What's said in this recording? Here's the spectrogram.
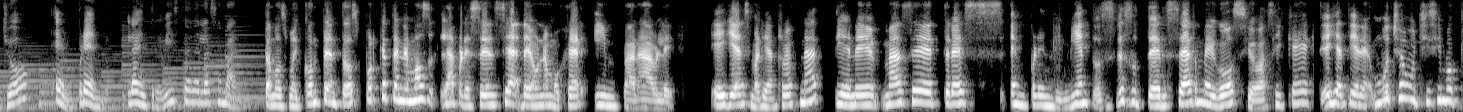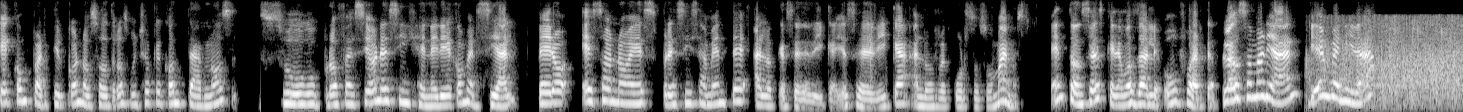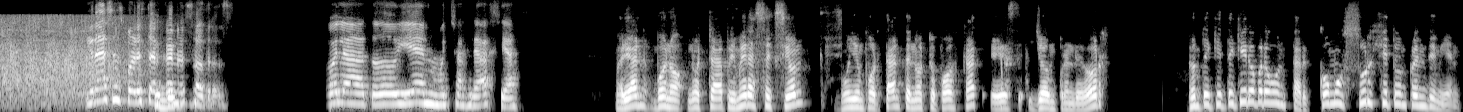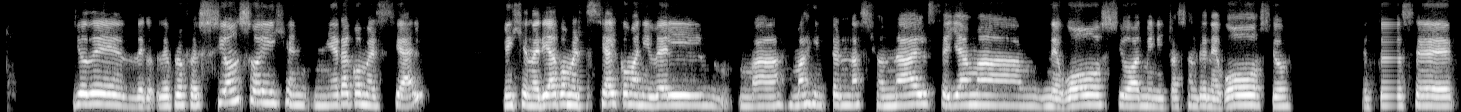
Yo emprendo. La entrevista de la semana. Estamos muy contentos porque tenemos la presencia de una mujer imparable. Ella es Marian Rognat, tiene más de tres emprendimientos, este es su tercer negocio, así que ella tiene mucho, muchísimo que compartir con nosotros, mucho que contarnos. Su profesión es ingeniería comercial, pero eso no es precisamente a lo que se dedica, ella se dedica a los recursos humanos. Entonces, queremos darle un fuerte aplauso a Marian, bienvenida. Gracias por estar con nosotros. Hola, ¿todo bien? Muchas gracias. Marian, bueno, nuestra primera sección, muy importante en nuestro podcast, es Yo Emprendedor, donde te quiero preguntar, ¿cómo surge tu emprendimiento? Yo de profesión soy ingeniera comercial. La ingeniería comercial como a nivel más, más internacional se llama negocio, administración de negocios. Entonces,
